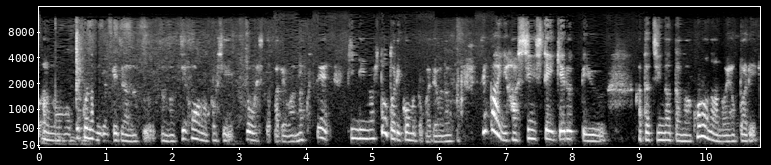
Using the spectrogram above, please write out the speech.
あの国内だけじゃなくあの地方の都市同士とかではなくて近隣の人を取り込むとかではなくて世界に発信していけるっていう形になったのはコロナのやっぱり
